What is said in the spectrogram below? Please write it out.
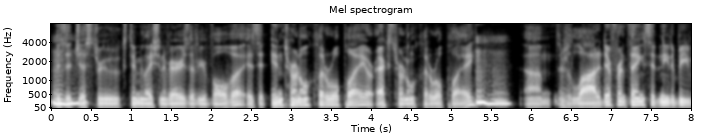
Is it just through stimulation of areas of your vulva? Is it internal clitoral play or external clitoral play? Um, there's a lot of different things that need to be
